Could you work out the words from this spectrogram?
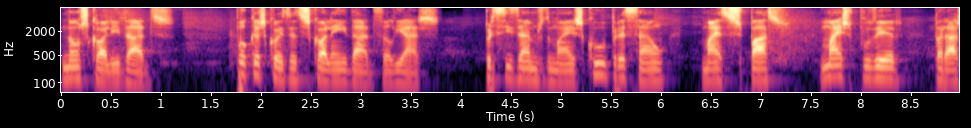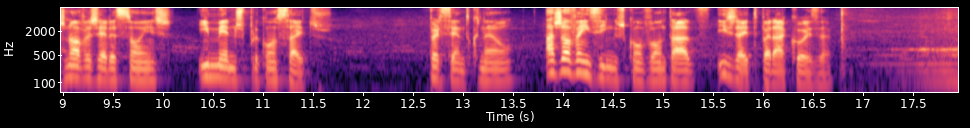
não escolhe idades. Poucas coisas escolhem idades, aliás. Precisamos de mais cooperação, mais espaço, mais poder para as novas gerações e menos preconceitos. Parecendo que não, há jovenzinhos com vontade e jeito para a coisa. Thank you.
